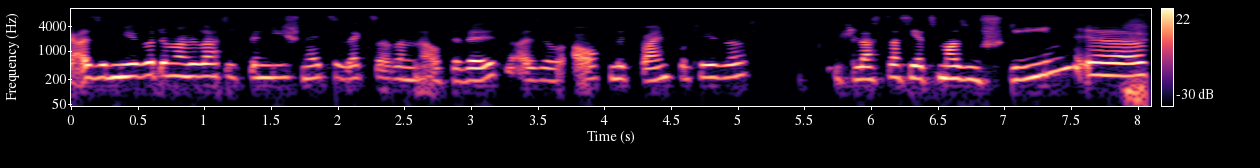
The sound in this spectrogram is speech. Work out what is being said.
Ja, also mir wird immer gesagt, ich bin die schnellste Sechserin auf der Welt, also auch mit Beinprothese. Ich lasse das jetzt mal so stehen. Äh,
